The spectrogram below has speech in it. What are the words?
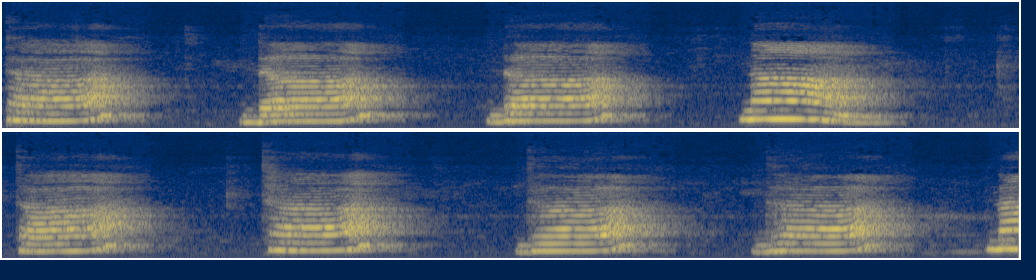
ta da da na ta tha dha dha na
